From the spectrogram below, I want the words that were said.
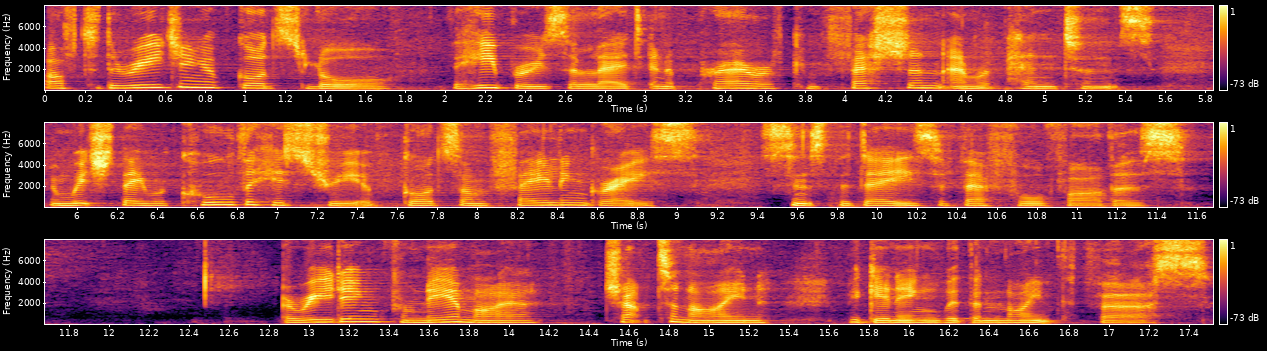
After the reading of God's law, the Hebrews are led in a prayer of confession and repentance in which they recall the history of God's unfailing grace since the days of their forefathers. A reading from Nehemiah chapter 9, beginning with the ninth verse.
